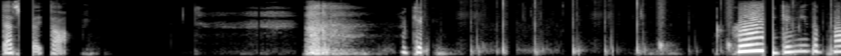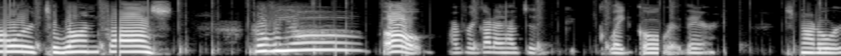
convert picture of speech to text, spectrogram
That's what I thought. okay. Hurry, give me the power to run fast. Hurry up. Oh, I forgot I have to, like, go over there. It's not over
